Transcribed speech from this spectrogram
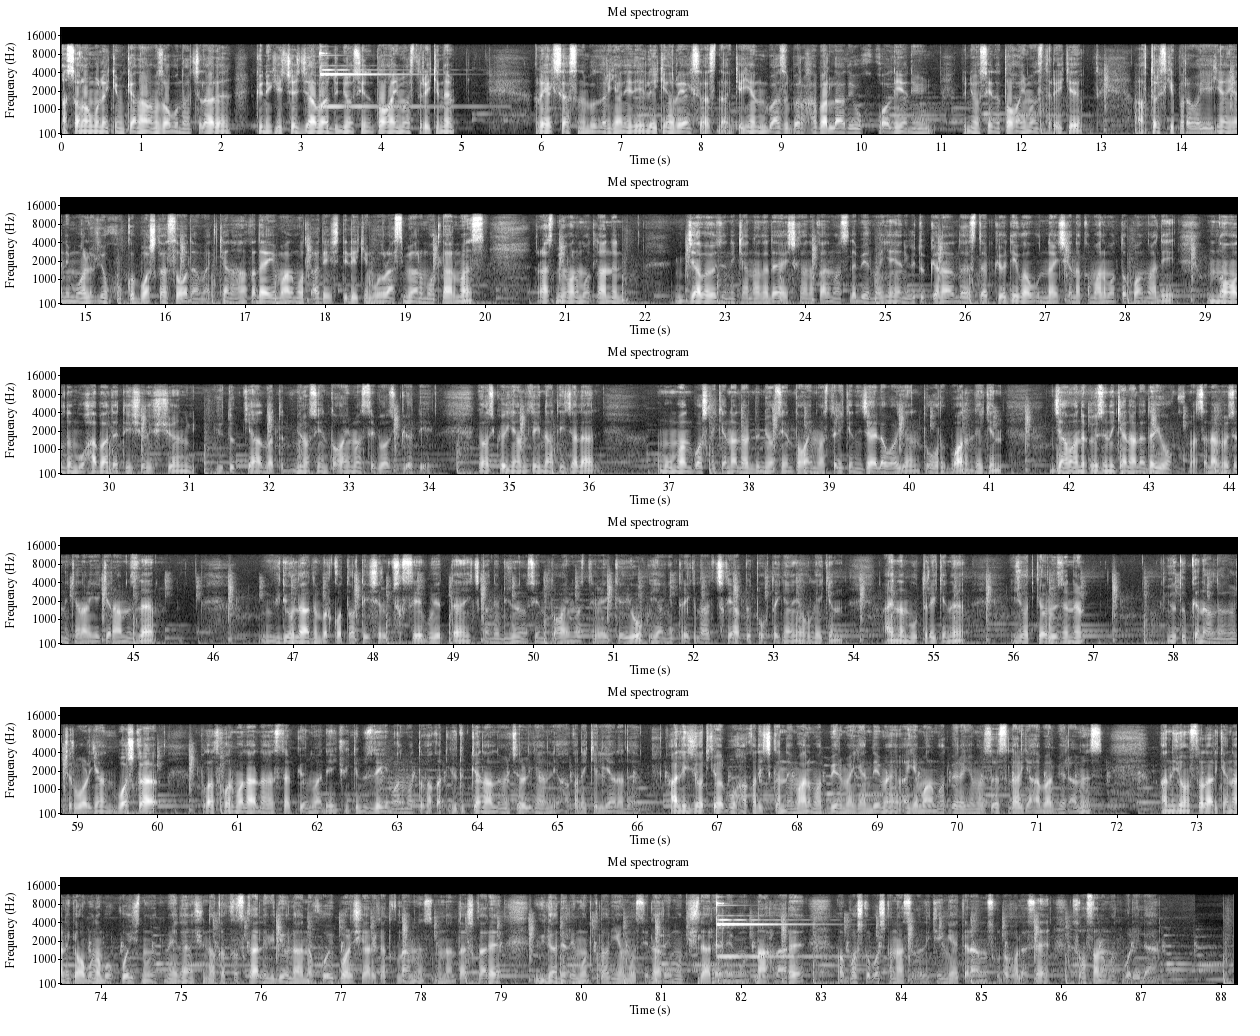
Assalomu alaykum kanalimiz obunachilari. Kuni kecha Java dunyo seni tog'aymas trekini reaksiyasini bildirgan edi, lekin reaksiyasidan keyin ba'zi bir xabarlarni o'qib qoldi, ya'ni dunyo seni tog'aymas treki avtorskiy prava yegan, ya'ni mualliflik huquqi boshqasi odam aytgani haqidagi ma'lumotlar edi, lekin bu rasmiy ma'lumotlar emas. Rasmiy ma'lumotlarni Java o'zini kanalida hech qanaqa nimasida bermagan, ya'ni YouTube kanalida istab ko'rdik va bundan hech qanaqa ma'lumot topolmadik. Undan oldin bu xabarni tekshirish uchun YouTube'ga albatta dunyo seni tog'aymas deb yozib ko'rdik. Yozib ko'rganimizdek natijalar umuman boshqa kanallar dunyo seni tog'aymas trekini jaylab olgan, to'g'ri bor, lekin Javani o'zini kanalida yo'q. Masalan, o'zini kanaliga kiramizda videolarni bir qator tekshirib chiqsak bu yerda hech qanday dunyo seni tog'aymas treki yo'q yangi treklar chiqyapti to'xtagani yo'q lekin aynan bu trekini ijodkor o'zini youtube kanalidan o'chirib yuborgan boshqa platformalardan istab ko'rmadik chunki bizdagi ma'lumotda faqat youtube kanalidan o'chirilganligi haqida kelgan edi hali ijodkor bu haqida hech qanday ma'lumot bermagan demak agar ma'lumot beradigan bo'lsa sizlarga xabar beramiz. Andijon ustalari kanaliga obuna bo'lib qo'yishni unutmanglar. Shunaqa qiziqarli videolarni qo'yib borishga harakat qilamiz. Undan tashqari uylarni remont qiladigan bo'lsanglar remont ishlari remont narxlari va boshqa boshqa narsalarni kengaytiramiz. Xudo xohlasa sog' salomat bo'linglar.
